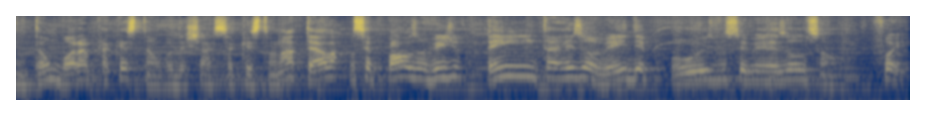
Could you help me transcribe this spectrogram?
Então bora para a questão. Vou deixar essa questão na tela. Você pausa o vídeo, tenta resolver e depois você vê a resolução. Foi.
